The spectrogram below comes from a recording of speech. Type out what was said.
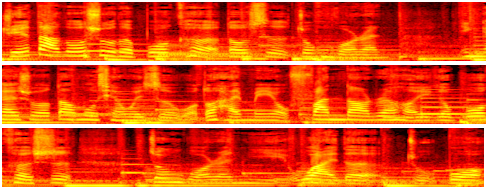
绝大多数的播客都是中国人，应该说到目前为止，我都还没有翻到任何一个播客是中国人以外的主播。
